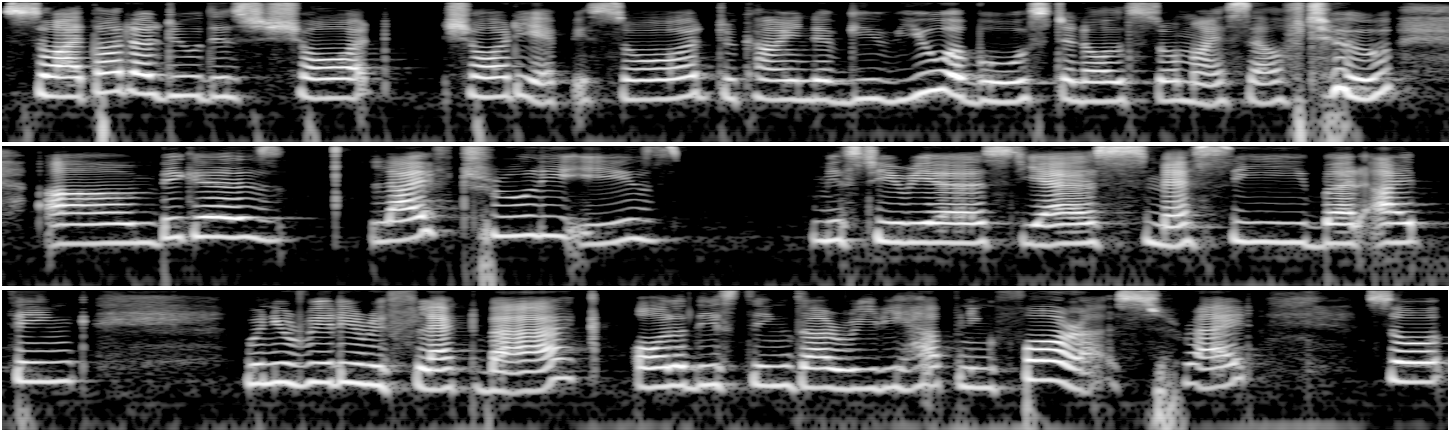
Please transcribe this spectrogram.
So I thought I'll do this short, shorty episode to kind of give you a boost and also myself too, um, because life truly is mysterious, yes, messy, but I think when you really reflect back, all of these things are really happening for us, right? So,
